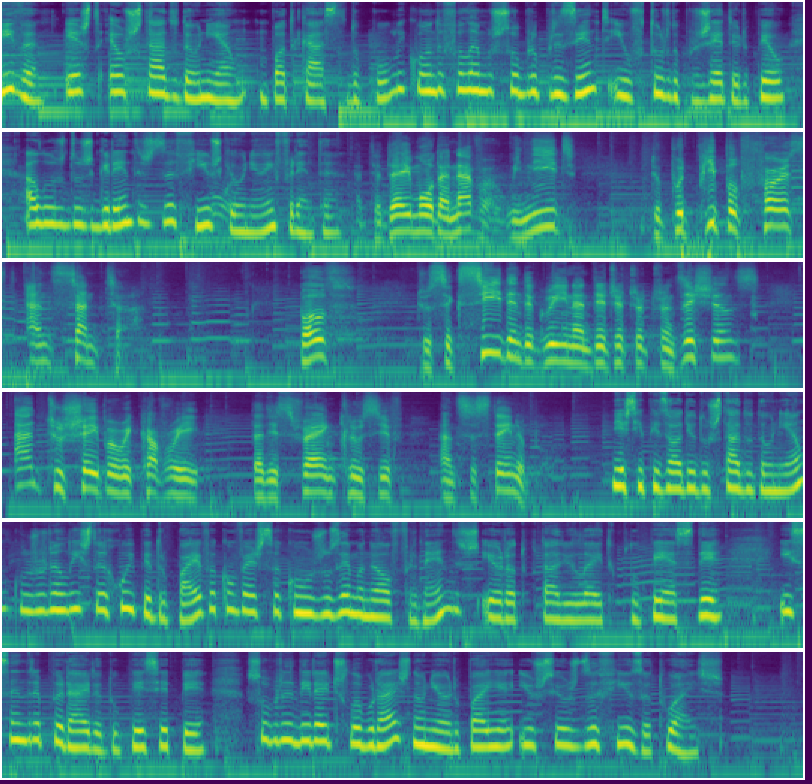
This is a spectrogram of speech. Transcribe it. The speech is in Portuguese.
Viva! Este é o Estado da União, um podcast do público onde falamos sobre o presente e o futuro do projeto europeu à luz dos grandes desafios que a União enfrenta. And today, more than ever, we need to put people first and center, both to succeed in the green and digital transitions and to shape a recovery that is fair, inclusive and sustainable. Neste episódio do Estado da União, o jornalista Rui Pedro Paiva conversa com José Manuel Fernandes, eurodeputado eleito pelo PSD, e Sandra Pereira, do PCP, sobre direitos laborais na União Europeia e os seus desafios atuais.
